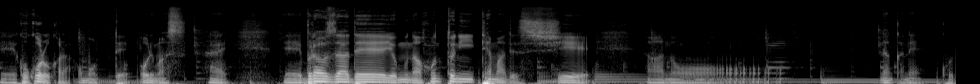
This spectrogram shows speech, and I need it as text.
えー、心から思っております。はいえー、ブラウザで読むのは本当に手間ですし、あのー、なんかね、こう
